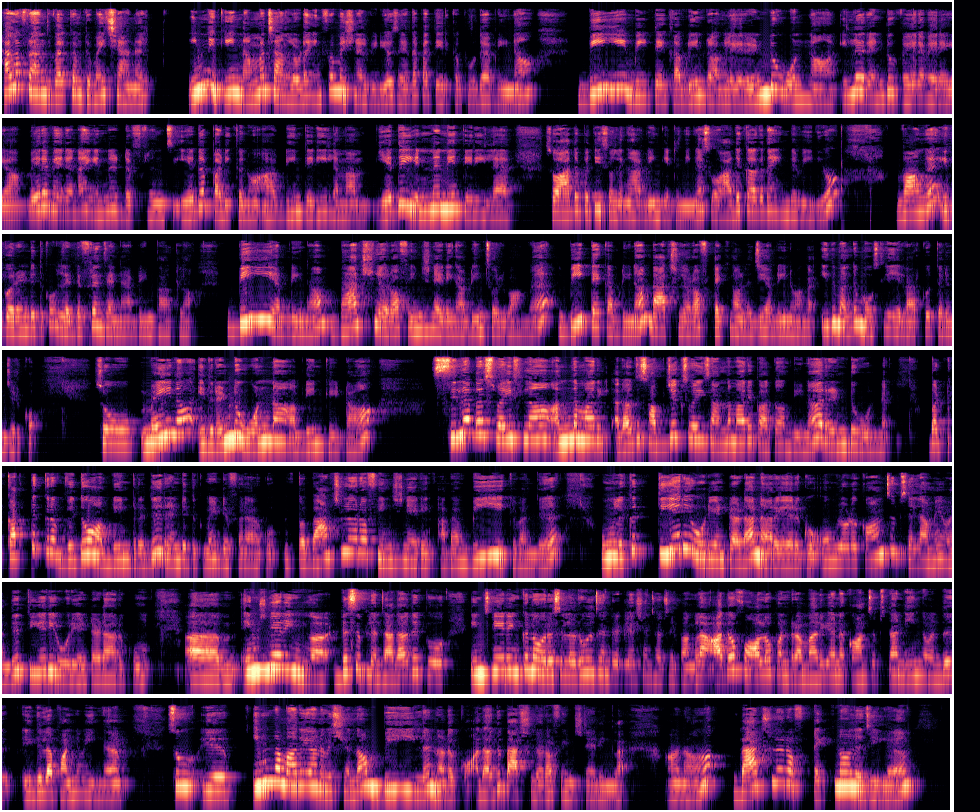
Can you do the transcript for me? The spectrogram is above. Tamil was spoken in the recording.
Hello friends welcome to my channel இன்னைக்கு நம்ம சேனலோட இன்ஃபர்மேஷனல் வீடியோஸ் எதை பத்தி இருக்க போகுது அப்படின்னா பிஇ பிடெக் அப்படின்றாங்களே ரெண்டும் ஒன்னா இல்ல ரெண்டும் வேற வேறையா? வேற வேறனா என்ன டிஃபரன்ஸ் எதை படிக்கணும் அப்படின்னு தெரியல மேம் எது என்னன்னே தெரியல. ஸோ அதை பத்தி சொல்லுங்க அப்படின்னு கேட்டிருந்தீங்க. ஸோ அதுக்காக தான் இந்த வீடியோ வாங்க இப்போ ரெண்டுத்துக்கும் உள்ள டிஃப்ரென்ஸ் என்ன அப்படின்னு பார்க்கலாம். பிஇ அப்படின்னா பேச்சுலர் ஆஃப் இன்ஜினியரிங் அப்படின்னு சொல்லுவாங்க. பிடெக் அப்படின்னா பேச்சுலர் ஆஃப் டெக்னாலஜி அப்படின்னுவாங்க இது வந்து மோஸ்ட்லி எல்லாருக்கும் தெரிஞ்சிருக்கும். ஸோ மெயினாக இது ரெண்டும் ஒன்றா அப்படின்னு கேட்டால் சிலபஸ் வைஸ்லாம் அந்த மாதிரி அதாவது சப்ஜெக்ட்ஸ் வைஸ் அந்த மாதிரி பார்த்தோம் அப்படின்னா ரெண்டு ஒன்று பட் கத்துக்கிற விதம் அப்படின்றது ரெண்டுத்துக்குமே டிஃபர் ஆகும். இப்போ பேச்சுலர் ஆஃப் இன்ஜினியரிங் அதான் பிஇக்கு வந்து உங்களுக்கு தியரி ஓரியன்டாக நிறைய இருக்கும். உங்களோட கான்செப்ட்ஸ் எல்லாமே வந்து தியரி ஓரியன்டாக இருக்கும். இன்ஜினியரிங் டிசிப்ளின்ஸ் அதாவது இப்போ இன்ஜினியரிங்க்குன்னு ஒரு சில ரூல்ஸ் அண்ட் ரெகுலேஷன்ஸ் வச்சிருப்பாங்களா அதை ஃபாலோ பண்ணுற மாதிரியான கான்செப்ட்ஸ் தான் நீங்கள் வந்து இதில் பண்ணுவீங்க. ஸோ இந்த மாதிரியான விஷயம் தான் பிஇல நடக்கும். அதாவது பேச்சுலர் ஆஃப் இன்ஜினியரிங்ல ஆனால் பேச்சுலர் ஆஃப் டெக்னாலஜியில்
